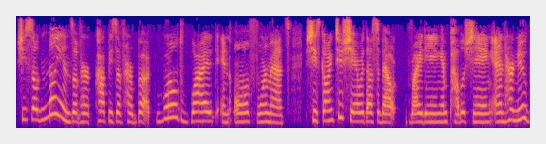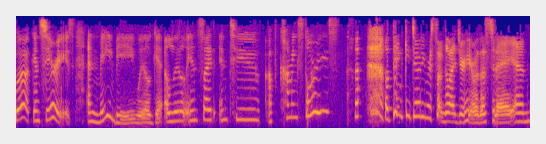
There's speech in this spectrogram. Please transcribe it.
She sold millions of her copies of her book worldwide in all formats. She's going to share with us about writing and publishing and her new book and series. And maybe we'll get a little insight into upcoming stories. well, thank you, Jodi. We're so glad you're here with us today. And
